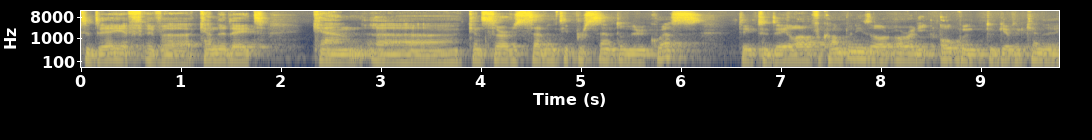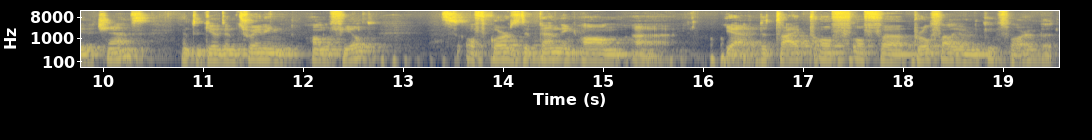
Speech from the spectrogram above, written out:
today, if, if a candidate can can service seventy percent of the requests, I think today a lot of companies are already open to give the candidate a chance and to give them training on the field. It's of course depending on uh, yeah the type of, of uh, profile you're looking for, but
